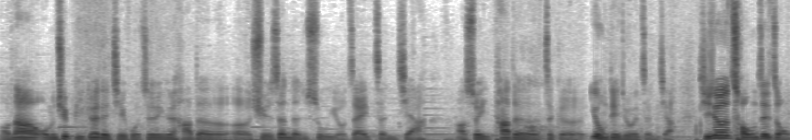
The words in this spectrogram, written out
哦。那我们去比对的结果，就是因为它的呃学生人数有在增加。啊，所以它的这个用电就会增加。其实就是从这种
